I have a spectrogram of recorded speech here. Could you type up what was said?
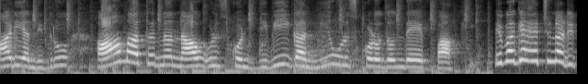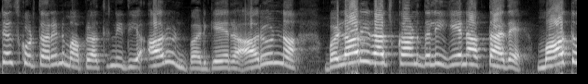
ಮಾಡಿ ಅಂದಿದ್ರು. ಆ ಮಾತನ್ನ ನಾವು ಉಳಿಸ್ಕೊಂಡಿದ್ದೀವಿ, ಈಗ ನೀವು ಉಳಿಸ್ಕೊಳ್ಳೋದೊಂದೇ ಬಾಕಿ. ಈ ಬಗ್ಗೆ ಹೆಚ್ಚಿನ ಡೀಟೇಲ್ಸ್ ಕೊಡ್ತಾರೆ ನಮ್ಮ ಪ್ರತಿನಿಧಿ ಅರುಣ್ ಬಡ್ಗೇರ್. ಅರುಣ್ ಬಳ್ಳಾರಿ ರಾಜಕಾರಣದಲ್ಲಿ ಏನಾಗ್ತಾ ಇದೆ? ಮಾತು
